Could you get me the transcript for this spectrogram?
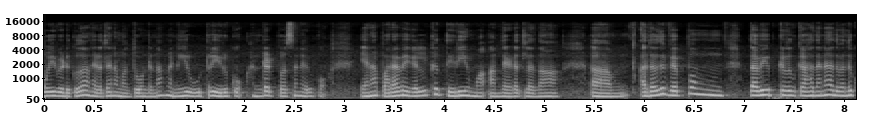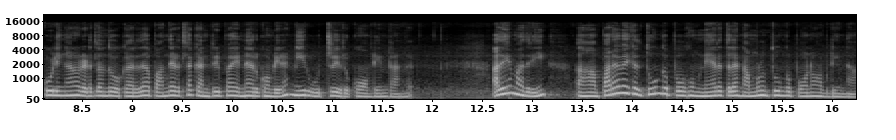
ஓய்வு எடுக்குதோ அந்த இடத்துல நம்ம தோண்டினா அங்கே நீர் ஊற்றி இருக்கும். ஹண்ட்ரட் பர்சன்ட் இருக்கும். ஏன்னா பறவைகளுக்கு தெரியுமா அந்த இடத்துல தான்? அதாவது வெப்பம் தவிர்க்கிறதுக்காக தானே அது வந்து கூலிங்கான ஒரு இடத்துல வந்து உட்காருது அப்போ அந்த இடத்துல கண்டிப்பாக என்ன இருக்கும் அப்படின்னா நீர் ஊற்றி இருக்கும் அப்படின்றாங்க. அதே மாதிரி பறவைகள் தூங்க போகும் நேரத்தில் நம்மளும் தூங்க போனோம் அப்படின்னா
